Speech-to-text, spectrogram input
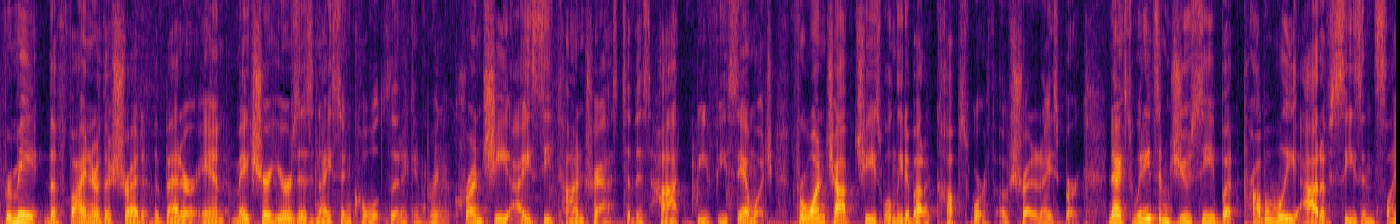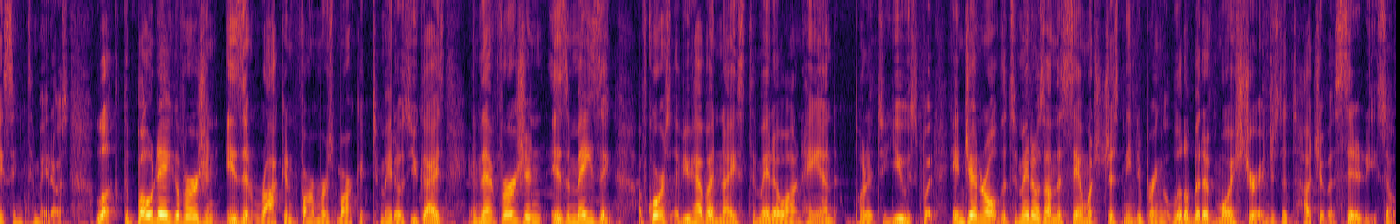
For me, the finer the shred, the better, and make sure yours is nice and cold so that it can bring a crunchy, icy contrast to this hot, beefy sandwich. For one chopped cheese, we'll need about a cup's worth of shredded iceberg. Next, we need some juicy, but probably out of season slicing tomatoes. Look, the bodega version isn't rockin' farmer's market tomatoes, you guys, and that version is amazing. Of course, if you have a nice tomato on hand, put it to use, but in general, the tomatoes on the sandwich just need to bring a little bit of moisture and just a touch of acidity. So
